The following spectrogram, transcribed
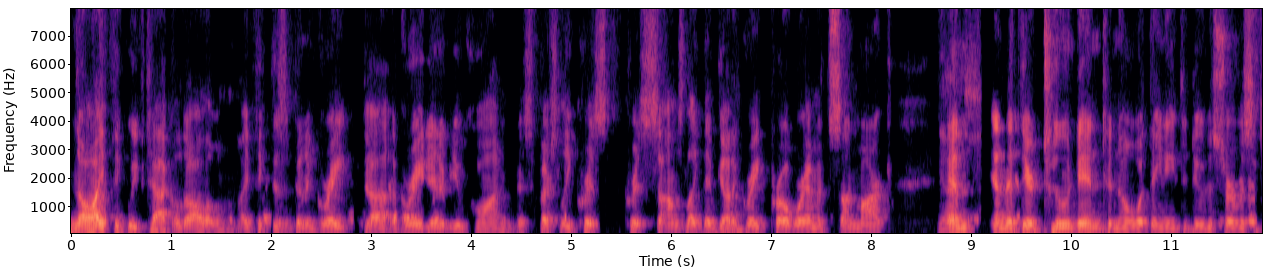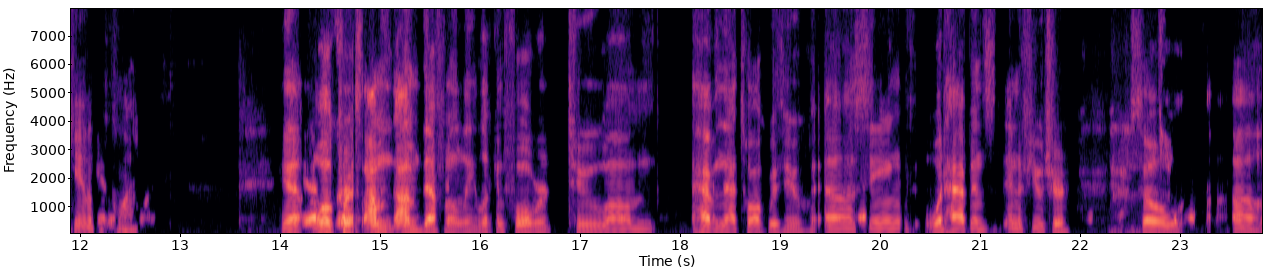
No, I think we've tackled all of them. I think this has been a great, uh, a great interview, Quan. Especially Chris. Chris sounds like they've got a great program at Sunmark, yes. and and that they're tuned in to know what they need to do to service a cannabis client. Yeah, well, Chris, I'm I'm definitely looking forward to um, having that talk with you, uh, seeing what happens in the future. So uh,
